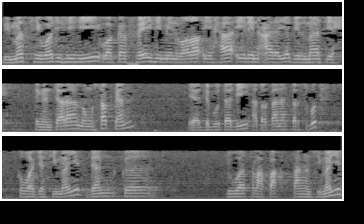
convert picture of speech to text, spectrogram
Bimashi wajhihi wa kaffaihi min wara'i ha'ilin 'ala yadil masih dengan cara mengusapkan ya debu tadi atau tanah tersebut ke wajah si mayit dan ke dua telapak tangan si mayit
